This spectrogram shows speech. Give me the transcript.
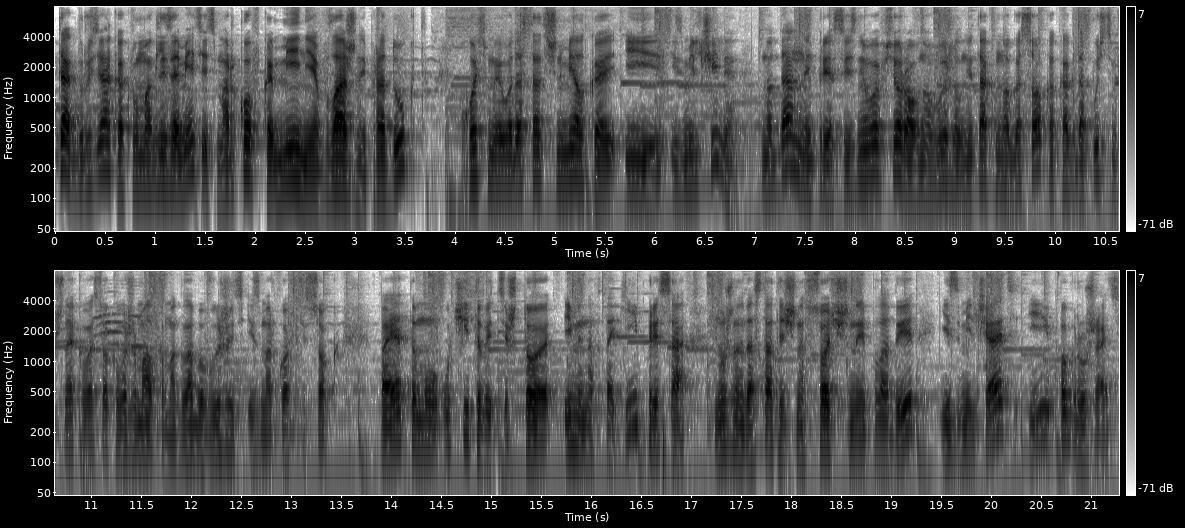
Итак, друзья, как вы могли заметить, морковка менее влажный продукт. Хоть мы его достаточно мелко и измельчили, но данный пресс из него все равно выжил не так много сока, как, допустим, шнековая соковыжималка могла бы выжить из морковки сок. Поэтому учитывайте, что именно в такие пресса нужно достаточно сочные плоды измельчать и погружать.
